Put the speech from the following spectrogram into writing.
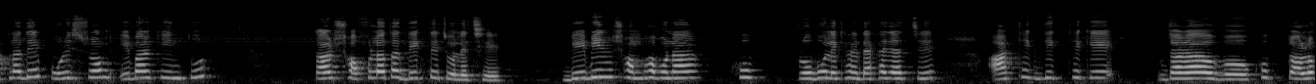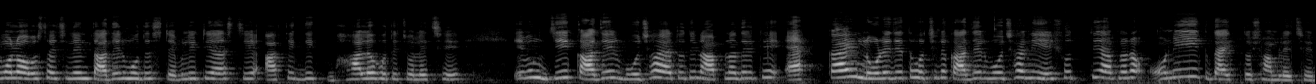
আপনাদের পরিশ্রম এবার কিন্তু তার সফলতা দেখতে চলেছে। বেবির সম্ভাবনা খুব প্রবল এখানে দেখা যাচ্ছে। আর্থিক দিক থেকে যারা খুব টলমলো অবস্থায় ছিলেন, তাদের মধ্যে স্টেবিলিটি আসছে, আর্থিক দিক ভালো হতে চলেছে এবং যে কাজের বোঝা এতদিন আপনাদেরকে একাই লড়ে যেতে হচ্ছিল, কাজের বোঝা নিয়ে সত্যি আপনারা অনেক দায়িত্ব সামলেছেন,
